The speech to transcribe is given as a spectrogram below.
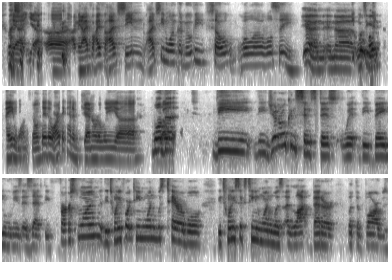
Let's yeah, just- yeah. Uh, I mean, I've, I've, I've seen, I've seen one good movie, so we'll, uh, we'll see. yeah. And, and uh, People once again, like the Bay ones, don't they? Though, aren't they kind of generally? Uh, Well, Well- the the the general consensus with the Bay movies is that the first one, the 2014 one, was terrible. The 2016 one was a lot better, but the bar was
